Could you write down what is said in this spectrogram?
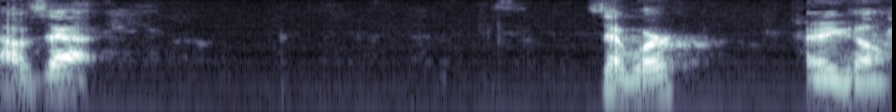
How's that? Does that work? There you go.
